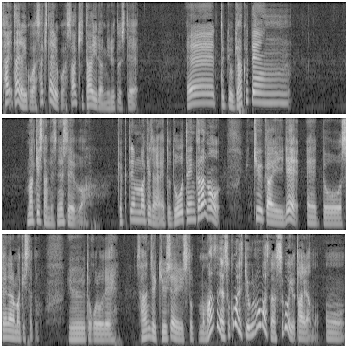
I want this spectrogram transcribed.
あ、平優子が、さっき平優子が、さっき平見るとして、えー、っと、今日逆転負けしたんですね、西武は。逆転負けじゃない、えっと、同点からの9回で、えっと、サヨナラ負けしたというところで、39試合ストップ。まあ、まずね、そこまで記録伸ばしたのはすごいよ、平も。うん。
